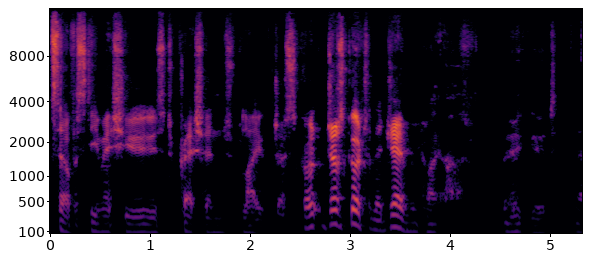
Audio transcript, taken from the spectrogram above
self-esteem issues depression like just go just go to the gym. You're like oh, very good. Yeah.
